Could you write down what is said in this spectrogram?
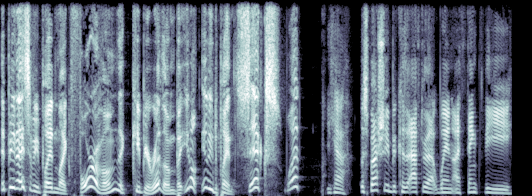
it'd be nice if you played in like four of them to keep your rhythm, but you don't. You need to play in six. What? yeah, especially because after that win, I think the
